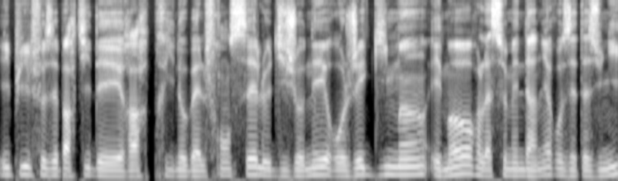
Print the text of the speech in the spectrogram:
Et puis il faisait partie des rares prix Nobel français, le Dijonais Roger Guimin est la semaine dernière aux États-Unis.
